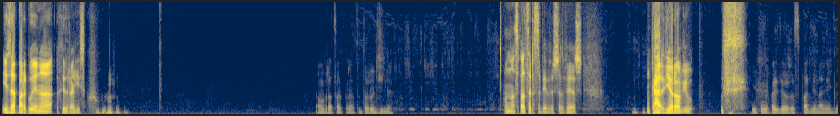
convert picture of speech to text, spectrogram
I zaparkuję na hydralisku. On wraca akurat do rodziny. On na spacer sobie wyszedł, wiesz. Cardio robił. Nikt nie powiedział, że spadnie na niego.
